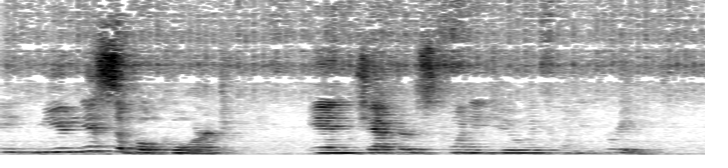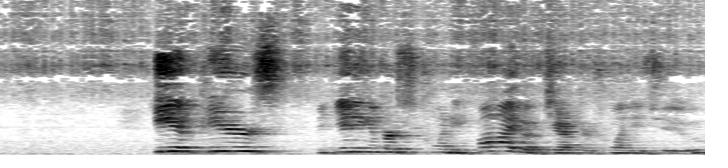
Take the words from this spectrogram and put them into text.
municipal court in chapters 22 and 23. He appears, beginning in verse 25 of chapter 22,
